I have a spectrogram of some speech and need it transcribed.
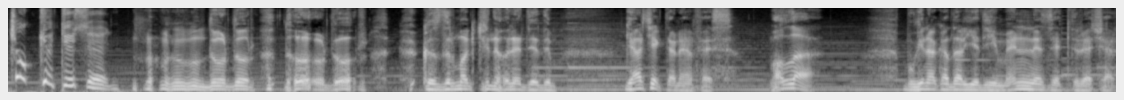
Çok kötüsün. dur dur dur dur. Kızdırmak için öyle dedim. Gerçekten enfes. Valla bugüne kadar yediğim en lezzetli reçel.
